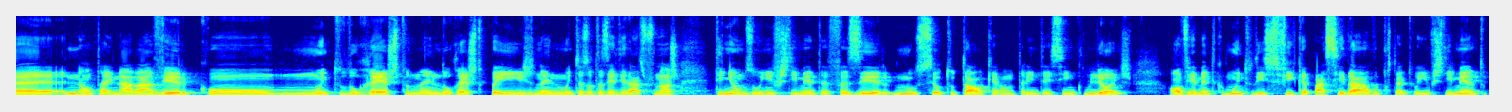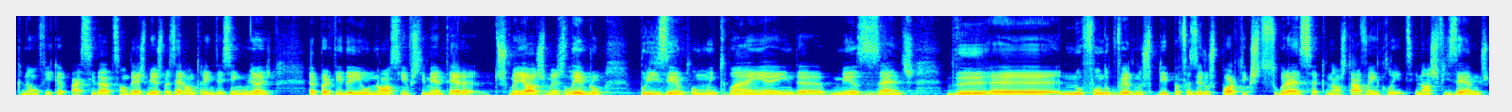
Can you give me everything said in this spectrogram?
uh, não tem nada a ver com muito do resto, nem do resto do país, nem de muitas outras entidades, porque nós tínhamos um investimento a fazer no seu total, que eram 35 milhões, Obviamente que muito disso fica para a cidade, portanto, o investimento que não fica para a cidade são 10 milhões, mas eram 35 milhões. A partir daí, o nosso investimento era dos maiores. Mas lembro, por exemplo, muito bem, ainda meses antes, de, uh, no fundo, o governo nos pedir para fazer os pórticos de segurança, que não estavam incluídos, e nós fizemos.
